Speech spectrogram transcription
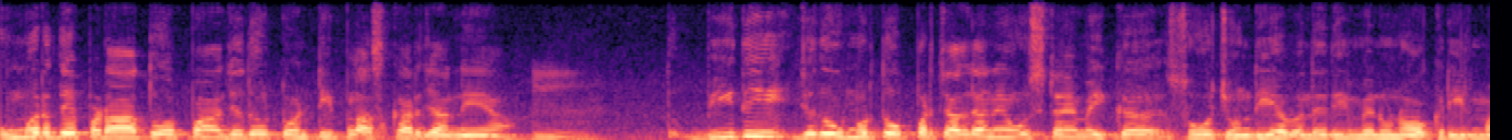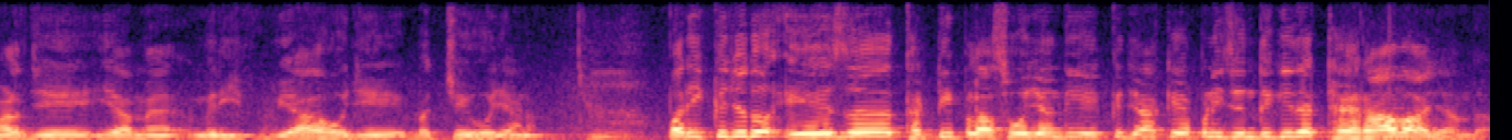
ਉਮਰ ਦੇ ਪੜਾਅ ਤੋਂ ਆਪਾਂ ਜਦੋਂ 20 ਪਲੱਸ ਕਰ ਜਾਂਦੇ ਆ 20 ਦੀ ਜਦੋਂ ਉਮਰ ਤੋਂ ਉੱਪਰ ਚੱਲ ਜਾਂਦੇ ਹਾਂ, ਉਸ ਟਾਈਮ ਇੱਕ ਸੋਚ ਹੁੰਦੀ ਆ ਬੰਦੇ ਦੀ ਮੈਨੂੰ ਨੌਕਰੀ ਮਿਲ ਜੇ ਜਾਂ ਮੈਂ ਮੇਰੀ ਵਿਆਹ ਹੋ ਜੇ ਬੱਚੇ ਹੋ ਜਾਣ। ਪਰ ਇੱਕ ਜਦੋਂ ਏਜ 30 ਪਲੱਸ ਹੋ ਜਾਂਦੀ ਹੈ ਇੱਕ ਜਾ ਕੇ ਆਪਣੀ ਜ਼ਿੰਦਗੀ ਦਾ ਠਹਿਰਾਵ ਆ ਜਾਂਦਾ।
